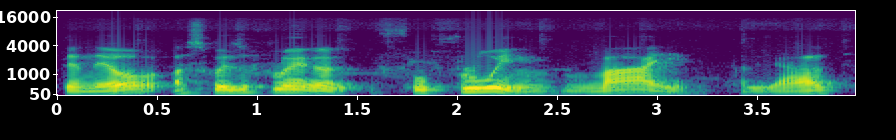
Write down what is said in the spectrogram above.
entendeu? As coisas fluem, fluem, vai, tá ligado?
